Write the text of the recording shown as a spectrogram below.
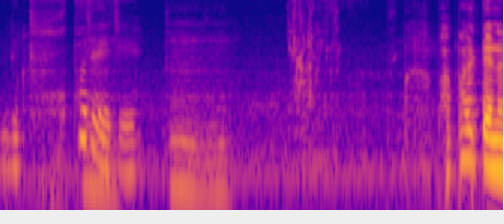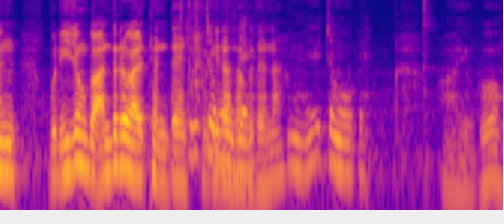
이게 푹 퍼져야지. 밥할 때는 물 이 정도 안 들어갈 텐데 1.5 죽이라서 배. 그러나? 응, 1.5배. 아이고.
